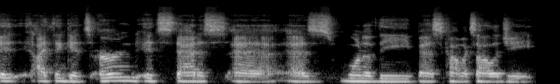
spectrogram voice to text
it I think it's earned its status uh, as one of the best Comixology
